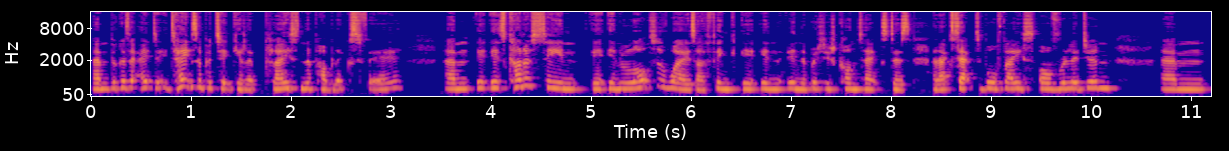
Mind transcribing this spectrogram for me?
um, because it, it, takes a particular place in the public sphere. Um, it, it's kind of seen in lots of ways. I think in in the British context as an acceptable face of religion um,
